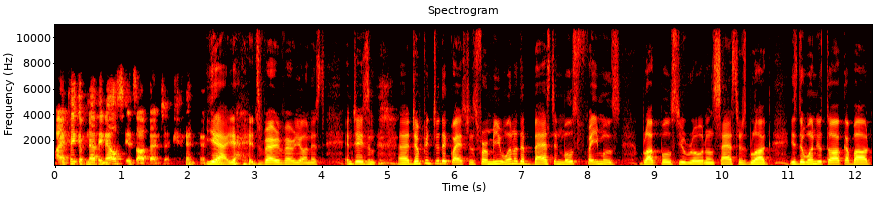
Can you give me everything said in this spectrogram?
I think if nothing else, it's authentic. yeah, yeah. It's very, very honest. And Jason, uh, jump into the questions. For me, one of the best and most famous blog posts you wrote on SaaStr's blog is the one you talk about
